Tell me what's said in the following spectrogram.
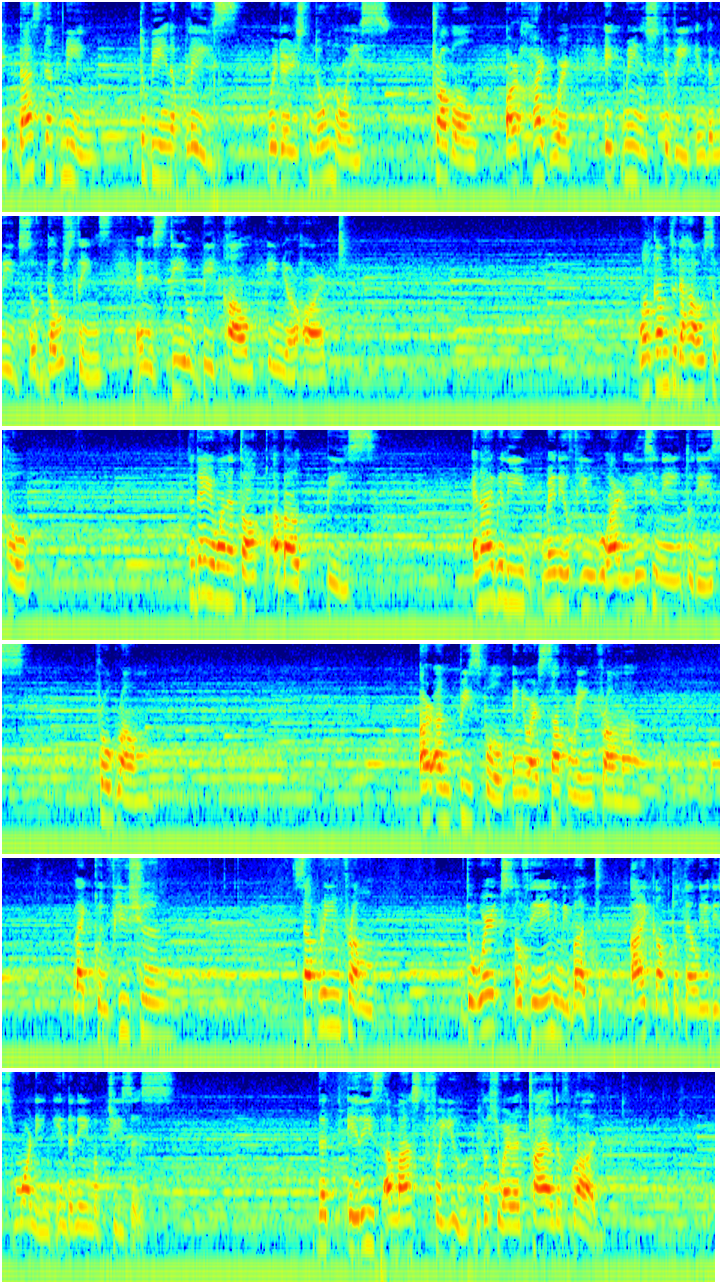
It does not mean to be in a place where there is no noise, trouble, or hard work. It means to be in the midst of those things and still be calm in your heart. Welcome to the House of Hope. Today I want to talk about peace. And I believe many of you who are listening to this program are unpeaceful and you are suffering from uh, like confusion, suffering from the works of the enemy, but I come to tell you this morning in the name of Jesus that it is a must for you because you are a child of God.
